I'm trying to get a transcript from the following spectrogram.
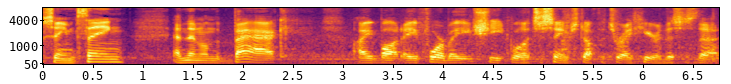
same thing. And then on the back, I bought a 4x8 sheet. Well, it's the same stuff that's right here. This is that.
